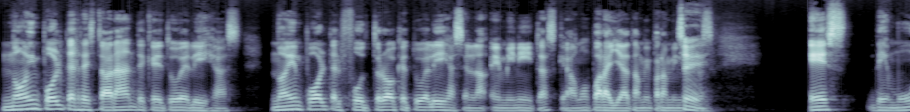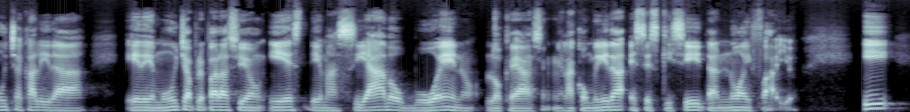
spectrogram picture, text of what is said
no importa el restaurante que tú elijas, no importa el food truck que tú elijas en, la, en Minitas, que vamos para allá también para Minitas, es de mucha calidad y de mucha preparación y es demasiado bueno lo que hacen. La comida es exquisita, no hay fallo. Y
